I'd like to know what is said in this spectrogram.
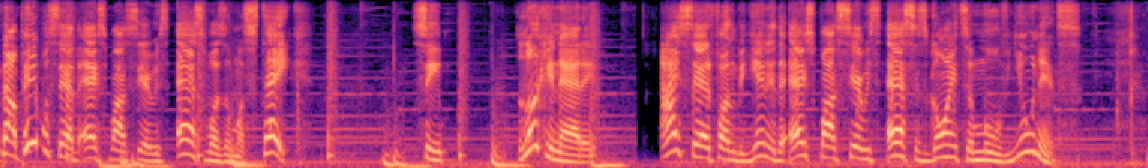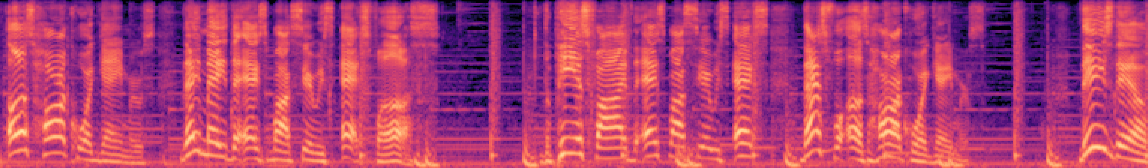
Now, people said the Xbox Series S was a mistake. See, looking at it, I said from the beginning the Xbox Series S is going to move units. Us hardcore gamers, they made the Xbox Series X for us. The PS5, the Xbox Series X, that's for us hardcore gamers. These damn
